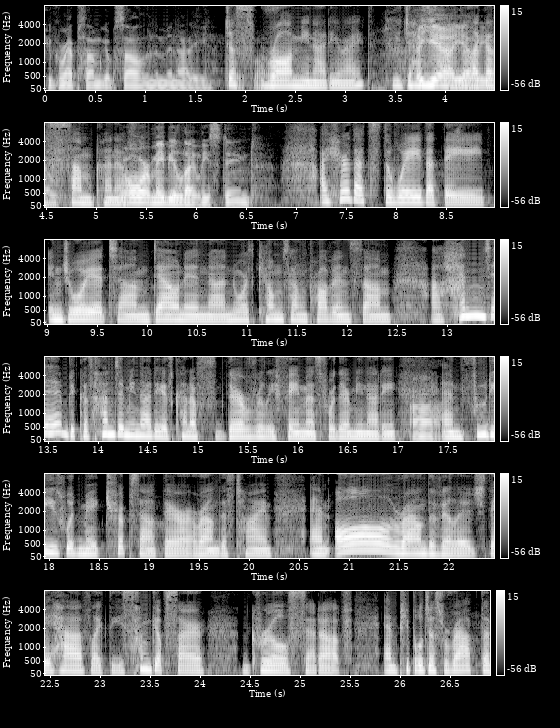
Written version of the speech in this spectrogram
you can wrap samgyeopsal in the minari. Just well. raw minari, right? You just Uh, yeah, yeah, like a yeah. sam kind of. or maybe lightly steamed. I hear that's the way that they enjoy it um, down in uh, North Gyeongsang province. Um, uh, Hanjae, because Hanjae Minari is kind of, they're really famous for their Minari. Ah. And foodies would make trips out there around this time. And all around the village, they have like these samgyeopsal grills set up. And people just wrap the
